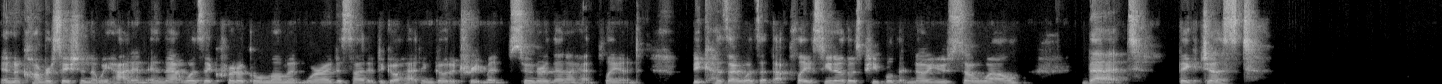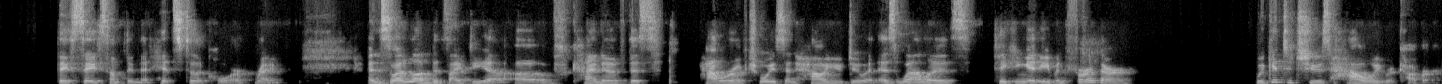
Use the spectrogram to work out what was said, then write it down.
in a conversation that we had. And, and that was a critical moment where I decided to go ahead and go to treatment sooner than I had planned because I was at that place. You know, those people that know you so well that they just they say something that hits to the core, right? And so I love this idea of kind of this power of choice and how you do it, as well as taking it even further. We get to choose how we recover.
